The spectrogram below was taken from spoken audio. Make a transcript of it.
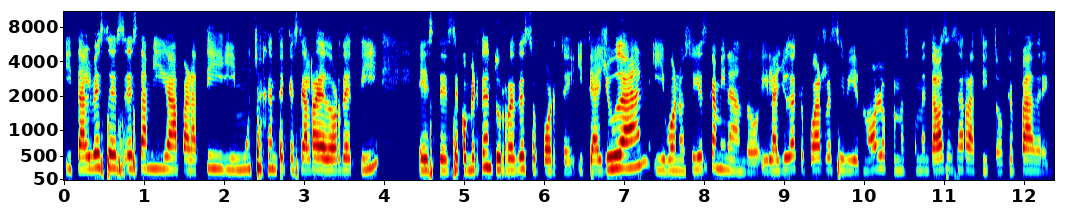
y tal vez es esta amiga para ti y mucha gente que esté alrededor de ti, este, se convierte en tu red de soporte y te ayudan y bueno, sigues caminando y la ayuda que puedas recibir, ¿no? Lo que nos comentabas hace ratito, qué padre.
